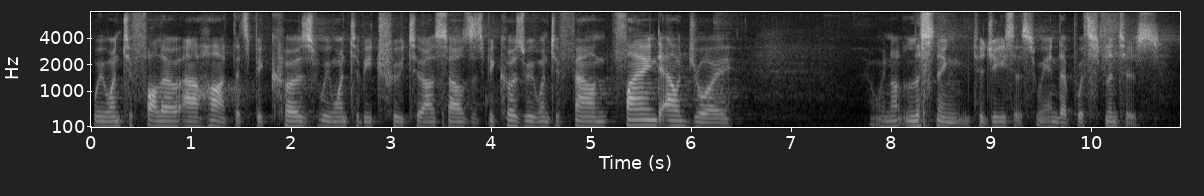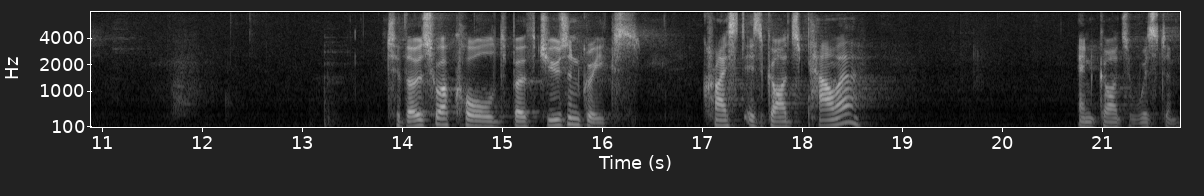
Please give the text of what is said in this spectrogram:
we want to follow our heart. That's because we want to be true to ourselves. It's because we want to found, find our joy. We're not listening to Jesus. We end up with splinters. To those who are called, both Jews and Greeks, Christ is God's power and God's wisdom.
